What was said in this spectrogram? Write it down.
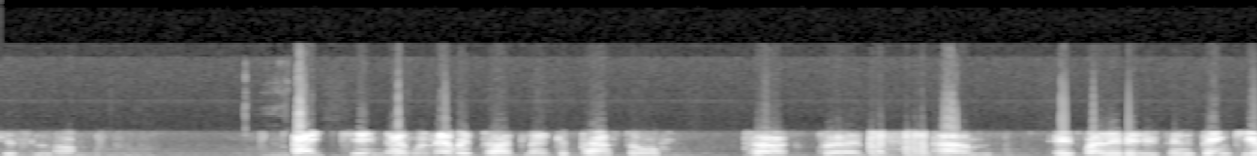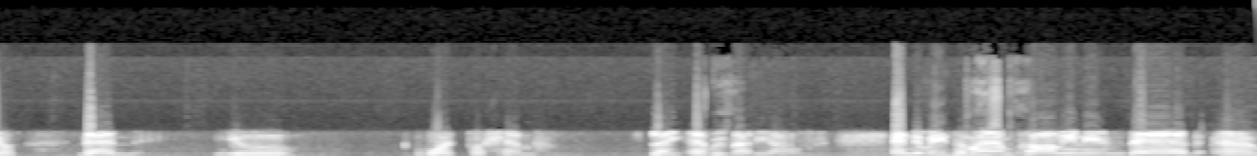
His love. Yep. I can I will never talk like a pastor talk, but um, it's what it is. And thank you that you work for Him like everybody else. And the reason why I'm God. calling is that um,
